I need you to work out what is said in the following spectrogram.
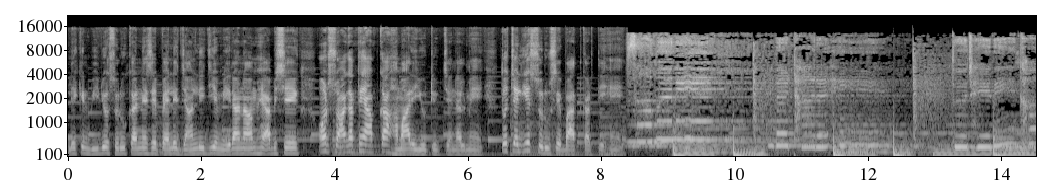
लेकिन वीडियो शुरू करने से पहले जान लीजिए मेरा नाम है अभिषेक और स्वागत है आपका हमारे यूट्यूब चैनल में। तो चलिए शुरू से बात करते हैं। बैठा रहे तुझे देखा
